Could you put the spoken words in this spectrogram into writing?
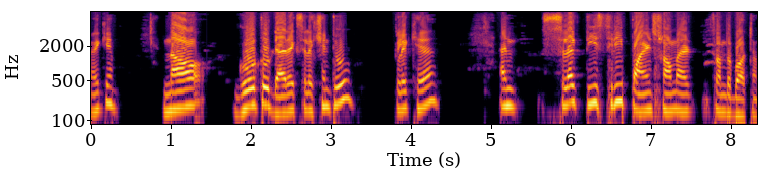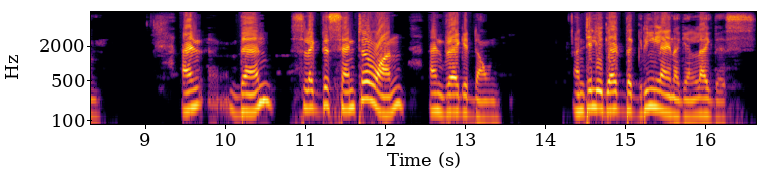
Okay. Now go to direct selection tool. Click here. And select these three points from at, from the bottom. And then select the center one and drag it down until you get the green line again like this.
